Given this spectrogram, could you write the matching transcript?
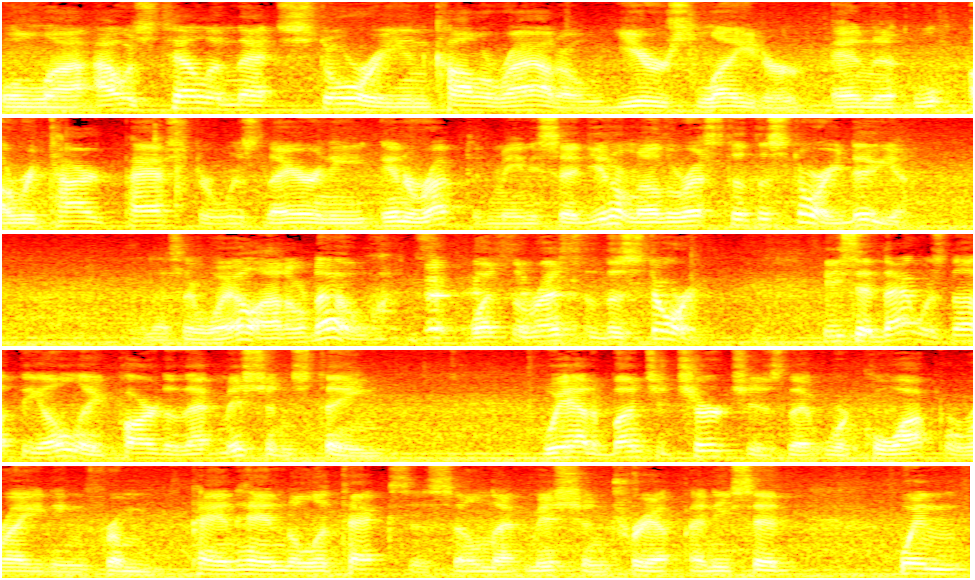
Well, uh, I was telling that story in Colorado years later, and a, a, retired pastor was there, and he interrupted me and he said, You don't know the rest of the story, do you? And I said, Well, I don't know. What's the rest of the story? He said, That was not the only part of that missions team we had a bunch of churches that were cooperating from Panhandle of Texas on that mission trip, and he said, when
